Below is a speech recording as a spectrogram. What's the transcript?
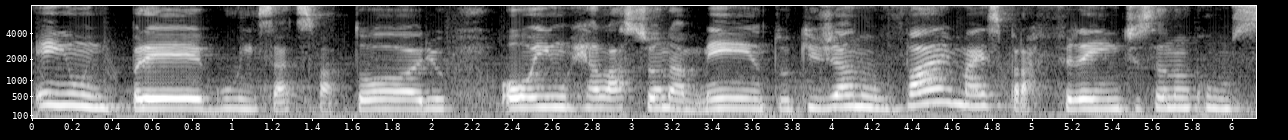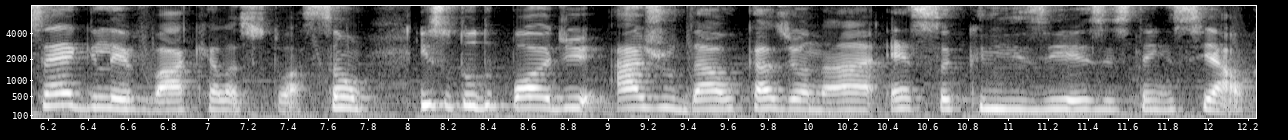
em um emprego insatisfatório ou em um relacionamento que já não vai mais para frente, você não consegue levar aquela situação, isso tudo pode ajudar a ocasionar essa crise existencial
